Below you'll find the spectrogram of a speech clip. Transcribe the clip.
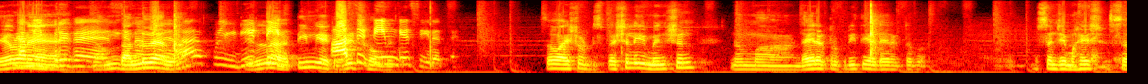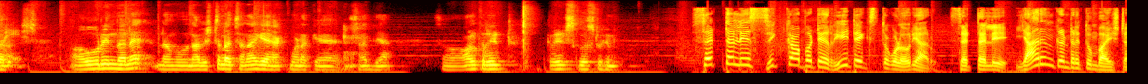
ದೇವರಾಣೆ ನಮ್ಮಿಬ್ರಿಗೆ ನಮ್ದು ಅಲ್ಲವೇ ಅಲ್ಲ. ಎಲ್ಲ ಟೀಮ್ ಟೀಮ್ಗೆ credits so I should specially mention ನಮ್ಮ ಡೈರೆಕ್ಟರ್ ಪ್ರೀತಿಯ ಡೈರೆಕ್ಟರ್ ಸಂಜಯ್ ಮಹೇಶ್ ಸರ್. ಅವರಿಂದನೇ ನಾವು ನಾವಿಷ್ಟೆಲ್ಲ ಚೆನ್ನಾಗಿ ಆ್ಯಕ್ಟ್ ಮಾಡೋಕ್ಕೆ ಸಾಧ್ಯ. So all credit credits goes to him set ಅಲ್ಲಿ ಸಿಕ್ಕಾಪಟ್ಟೆ ರೀಟೇಕ್ಸ್ ತಗೊಳ್ಳೋರು ಯಾರು? ಸೆಟ್ ಅಲ್ಲಿ ಯಾರನ್ ಕಂಡ್ರೆ ತುಂಬಾ ಇಷ್ಟ?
